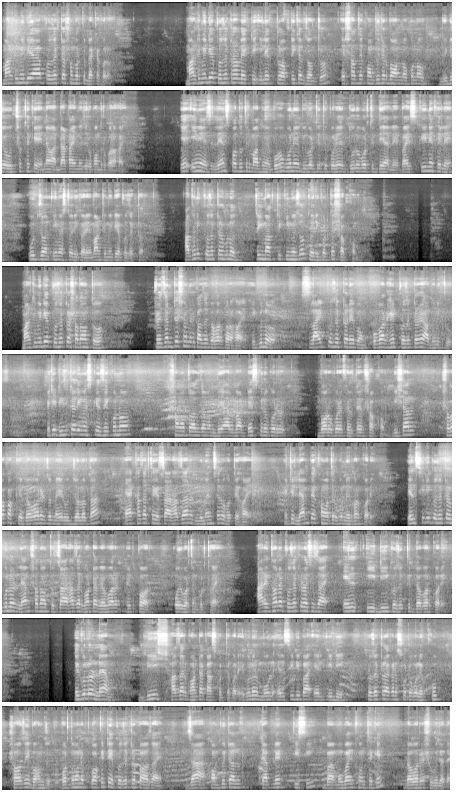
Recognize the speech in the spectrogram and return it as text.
Multimedia projector সম্পর্কে ব্যাখ্যা করো। মাল্টিমিডিয়া প্রজেক্টর হলো একটি ইলেকট্রো অপটিক্যাল যন্ত্র। এর সাহায্যে কম্পিউটার বা অন্য কোনো ভিডিও উৎস থেকে নেওয়া ডাটা ইমেজে রূপান্তর করা হয়। এ ইমেজ লেন্স পদ্ধতির মাধ্যমে বহুগুণে বিবর্তিত করে দূরবর্তী দেয়ালে বা স্ক্রিনে ফেলে উজ্জ্বল ইমেজ তৈরি করে মাল্টিমিডিয়া প্রজেক্টর। আধুনিক প্রজেক্টরগুলো ত্রিমাত্রিক ইমেজও তৈরি করতে সক্ষম। মাল্টিমিডিয়া প্রজেক্টর সাধারণত প্রেজেন্টেশনের কাজে ব্যবহার করা হয়। এগুলো স্লাইড প্রজেক্টর এবং ওভারহেড প্রজেক্টরের আধুনিক রূপ। এটি ডিজিটাল ইমেজকে যে কোনো সমতল যেমন দেয়াল বা ডেস্কের উপর বড় করে ফেলতে সক্ষম। বিশাল সভাকক্ষে ব্যবহারের জন্য এর উজ্জ্বলতা এক হাজার থেকে চার হাজার লুমেন্সেরও হতে হয়। এটি ল্যাম্পের ক্ষমতার উপর নির্ভর করে। এলসিডি প্রজেক্টরগুলোর ল্যাম্প সাধারণত চার হাজার ঘণ্টা ব্যবহারের পর পরিবর্তন করতে হয়। আরেক ধরনের প্রজেক্টর রয়েছে যা এলইডি প্রযুক্তির ব্যবহার করে। এগুলোর ল্যাম্প বিশ হাজার ঘণ্টা কাজ করতে পারে। এগুলোর মূল এলসিডি বা এলইডি প্রজেক্টর আকারে ছোট বলে খুব সহজেই বহনযোগ্য। বর্তমানে পকেটে প্রজেক্টর পাওয়া যায় যা কম্পিউটার, ট্যাবলেট, পিসি বা মোবাইল ফোন থেকে ব্যবহারের সুবিধা দেয়।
